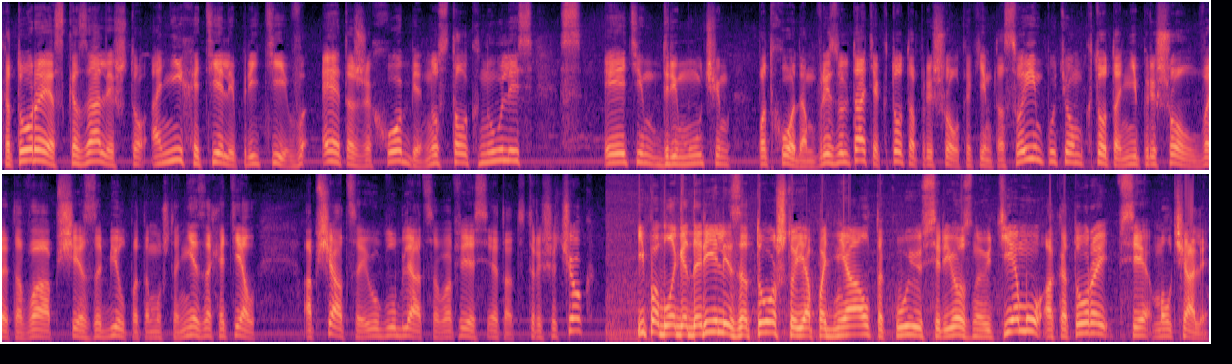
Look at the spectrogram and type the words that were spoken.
которые сказали, что они хотели прийти в это же хобби, но столкнулись с этим дремучим подходом. В результате кто-то пришел каким-то своим путем, кто-то не пришел в это вообще, забил, потому что не захотел общаться и углубляться во весь этот трешечок. И поблагодарили за то, что я поднял такую серьезную тему, о которой все молчали.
